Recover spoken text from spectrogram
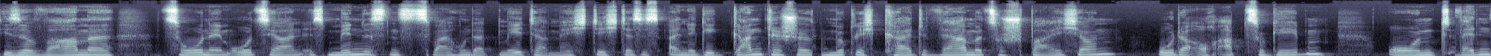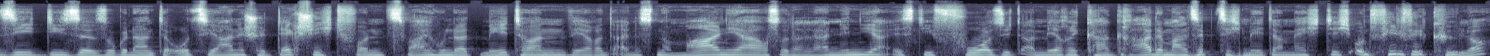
Diese warme Zone im Ozean ist mindestens 200 Meter mächtig. Das ist eine gigantische Möglichkeit, Wärme zu speichern oder auch abzugeben. Und wenn Sie diese sogenannte ozeanische Deckschicht von 200 Metern während eines normalen Jahres oder La Nina ist die vor Südamerika gerade mal 70 Meter mächtig und viel, viel kühler.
